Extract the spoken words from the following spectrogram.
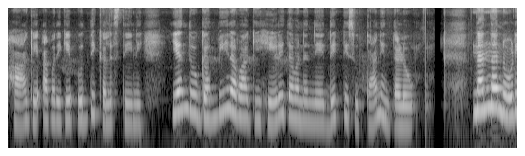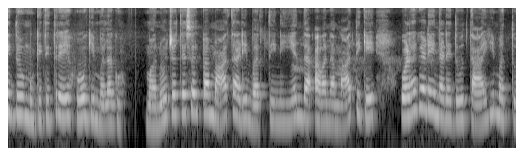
ಹಾಗೆ ಅವರಿಗೆ ಬುದ್ಧಿ ಕಲಿಸ್ತೀನಿ ಎಂದು ಗಂಭೀರವಾಗಿ ಹೇಳಿದವನನ್ನೇ ದಿಟ್ಟಿಸುತ್ತಾ ನಿಂತಳು. ನನ್ನ ನೋಡಿದ್ದು ಮುಗಿದಿದ್ರೆ ಹೋಗಿ ಮಲಗು. ಮನು ಜೊತೆ ಸ್ವಲ್ಪ ಮಾತಾಡಿ ಬರ್ತೀನಿ ಎಂದ ಅವನ ಮಾತಿಗೆ ಒಳಗಡೆ ನಡೆದು ತಾಯಿ ಮತ್ತು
